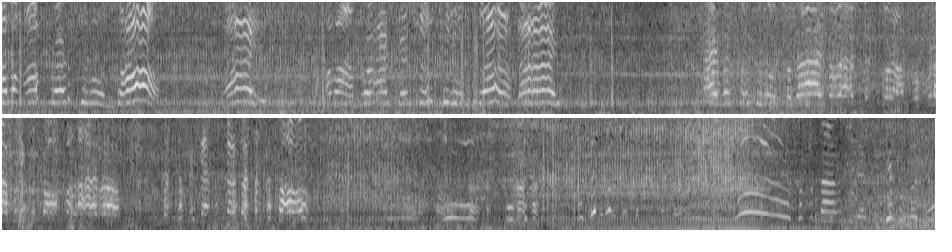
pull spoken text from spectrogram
अब अफ रोड सुरु हुन्छ है अब हाम्रो एडभेन्चर सुरु हुन्छ गाइस एडभेन्चर सुरु हुन्छ गाइस अब एडभेन्चर हाम्रो बुढाबुढीको टक्क लाएर गचक्क गचक्क गचक्क सब कस्तो दामी फुलेको के फुल हो त्यो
